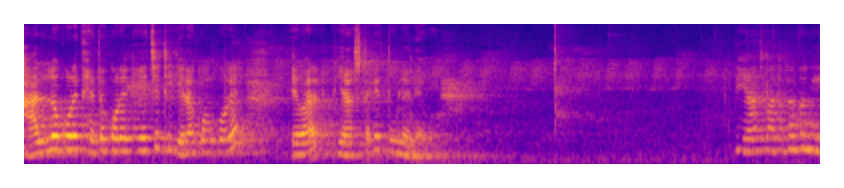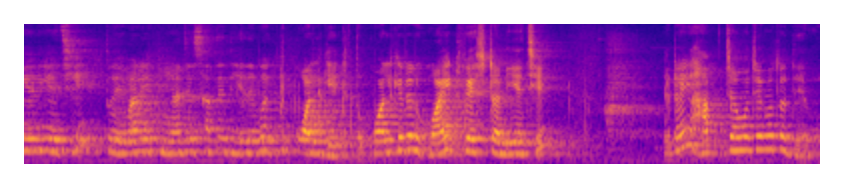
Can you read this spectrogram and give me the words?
ভালো করে থেঁতো করে নিয়েছি, ঠিক এরকম করে। এবার পেঁয়াজটাকে তুলে নেব। পেঁয়াজ বাটাটা তো নিয়ে নিয়েছি, তো এবার এই পেঁয়াজের সাথে দিয়ে দেবো একটু কলগেট। তো কলগেটের হোয়াইট পেস্টটা নিয়েছি, এটাই হাফ চামচের মতো দেবো।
